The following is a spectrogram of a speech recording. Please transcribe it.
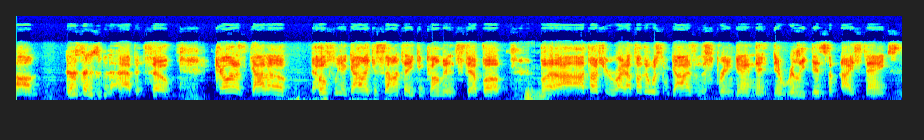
Um, those things are going to happen. So Carolina's got to. Hopefully, a guy like Asante can come in and step up. Mm-hmm. But I, I thought you were right. I thought there were some guys in the spring game that, that really did some nice things.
